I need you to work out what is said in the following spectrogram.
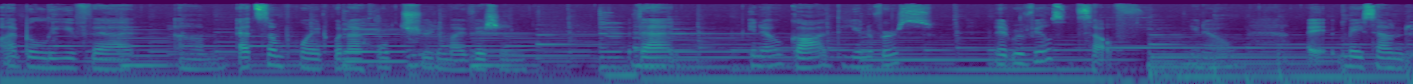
I believe that um, at some point when I hold true to my vision, that, you know, God, the universe, it reveals itself. You know, it may sound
